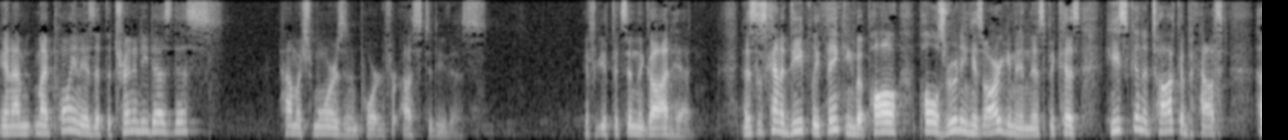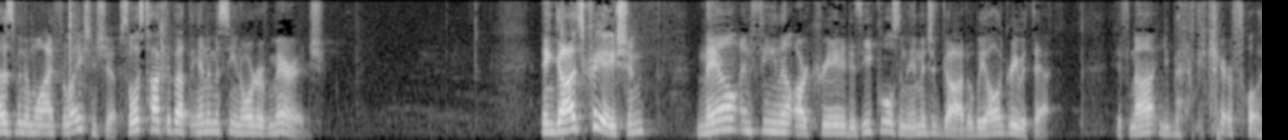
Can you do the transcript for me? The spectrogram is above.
And I'm, my point is if the Trinity does this, how much more is it important for us to do this? If, if it's in the Godhead. Now, this is kind of deeply thinking, but Paul Paul's rooting his argument in this because he's going to talk about husband and wife relationships. So let's talk about the intimacy and order of marriage. In God's creation, male and female are created as equals in the image of God. Will we all agree with that? If not, you better be careful.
